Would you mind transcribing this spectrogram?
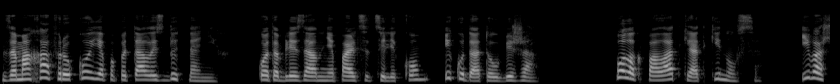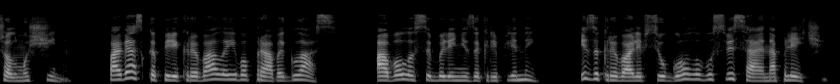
Замахав рукой, я попыталась дуть на них. Кот облизал мне пальцы целиком и куда-то убежал. Полок палатки откинулся, и вошел мужчина. Повязка перекрывала его правый глаз, а волосы были не закреплены и закрывали всю голову, свисая на плечи.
